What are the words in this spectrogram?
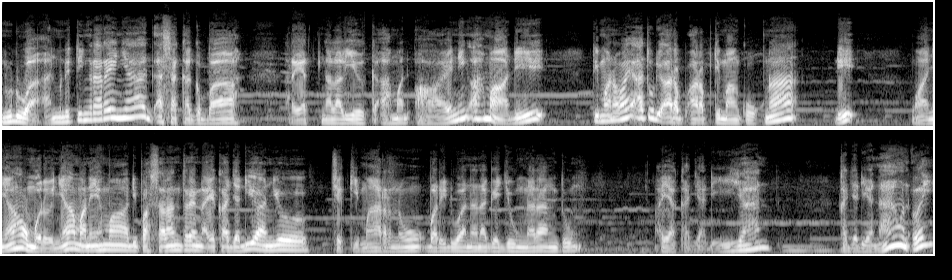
nuduan menitingrarenya asa kagebah red ngalaliu ke Ahmad. Aing Ahmadi. Di mana wae atuh di Arab-arab di mangkukna? Di wanya homernya maneh mah di pasaran tren aya kejadian yo. Ceki marnu bari dua nana gejung narangtung aya kejadian kejadian naon oi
